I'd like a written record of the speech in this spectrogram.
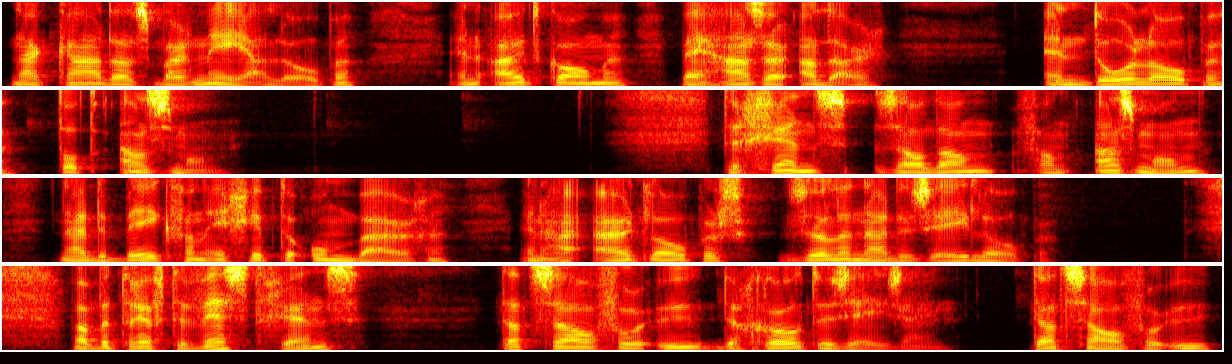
naar Kadas Barnea lopen en uitkomen bij Hazar Adar en doorlopen tot Asmon. De grens zal dan van Asmon naar de beek van Egypte ombuigen en haar uitlopers zullen naar de zee lopen. Wat betreft de westgrens, dat zal voor u de grote zee zijn. Dat zal voor u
